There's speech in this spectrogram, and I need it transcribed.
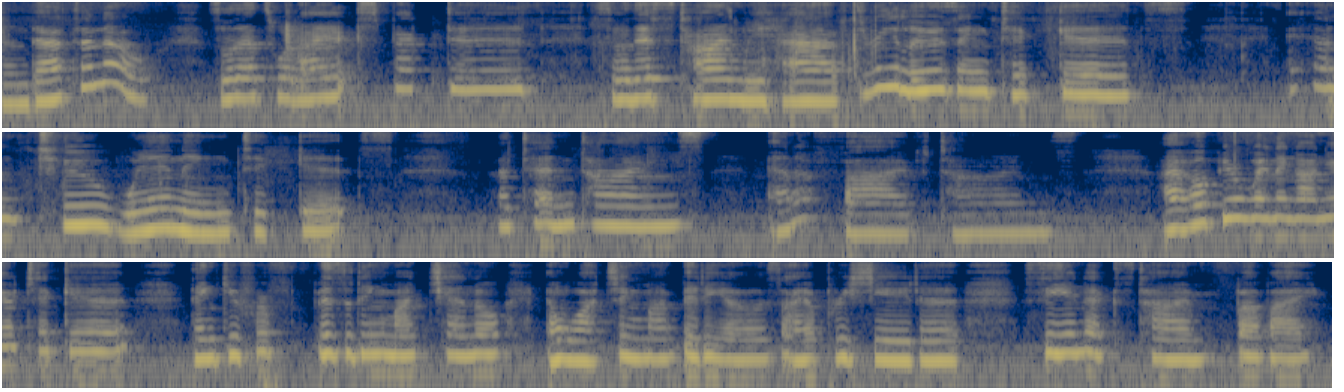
And that's a no. So that's what I expected. So this time we have three losing tickets and two winning tickets. A 10 times and a 5 times. I hope you're winning on your ticket. Thank you for visiting my channel and watching my videos. I appreciate it. See you next time. Bye-bye.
